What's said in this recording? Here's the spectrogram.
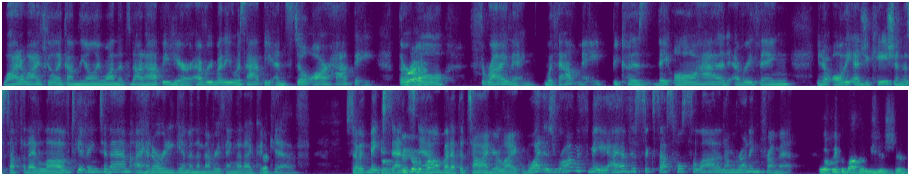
why do i feel like i'm the only one that's not happy here everybody was happy and still are happy they're all thriving without me because they all had everything you know all the education the stuff that i loved giving to them i had already given them everything that i could give. So it makes sense now but at the time you're like what is wrong with me? I have this successful salon and i'm running from it. Well, think about the leadership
